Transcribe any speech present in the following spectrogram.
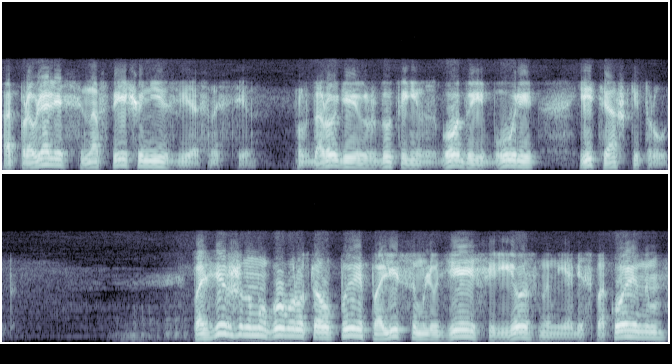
отправлялись навстречу неизвестности. В дороге их ждут и невзгоды, и бури, и тяжкий труд. По сдержанному говору толпы, по лицам людей, серьезным и обеспокоенным,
